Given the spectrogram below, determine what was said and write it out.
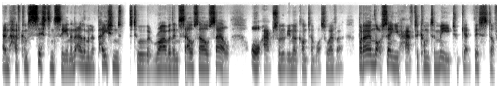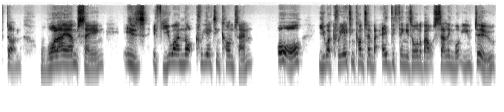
and have consistency and an element of patience to it rather than sell, sell, sell or absolutely no content whatsoever. But I am not saying you have to come to me to get this stuff done. What I am saying is if you are not creating content, or you are creating content, but everything is all about selling what you do,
